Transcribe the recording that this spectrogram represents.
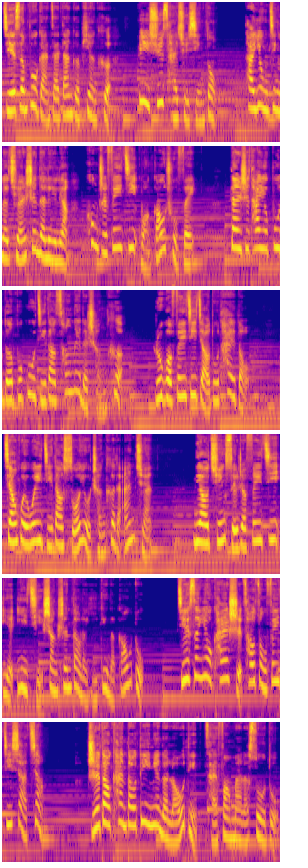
杰森不敢再耽搁片刻，必须采取行动。他用尽了全身的力量控制飞机往高处飞，但是他又不得不顾及到舱内的乘客。如果飞机角度太陡，将会危及到所有乘客的安全。鸟群随着飞机也一起上升到了一定的高度，杰森又开始操纵飞机下降，直到看到地面的楼顶才放慢了速度。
